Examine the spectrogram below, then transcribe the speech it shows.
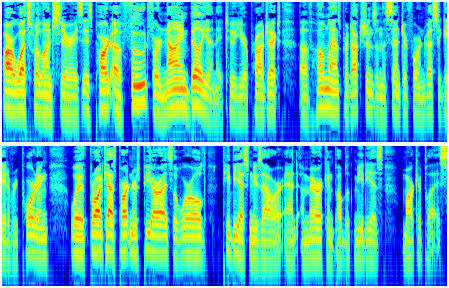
Our What's for Lunch series is part of Food for 9 Billion, a two year project of Homelands Productions and the Center for Investigative Reporting with broadcast partners PRI's The World, PBS NewsHour, and American Public Media's Marketplace.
